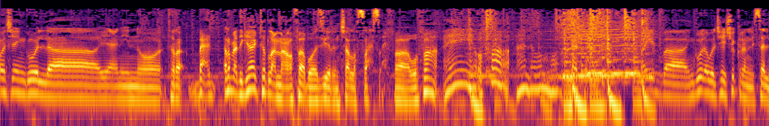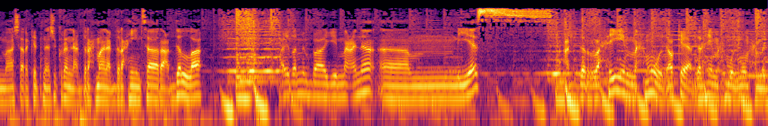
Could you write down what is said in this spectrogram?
أول شيء نقول آه، يعني إنه ترى بعد أربع دقائق تطلع مع وفاء أبو وزير إن شاء الله الصحصح فوفاء إيه وفاء هلا والله. طيب آه، نقول أول شيء شكرا لسلمى شاركتنا. شكرا لعبد الرحمن عبد الرحيم سارة عبد الله أيضا من باقي معنا؟ yes عبد الرحيم محمود. okay عبد الرحيم محمود مو محمد.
